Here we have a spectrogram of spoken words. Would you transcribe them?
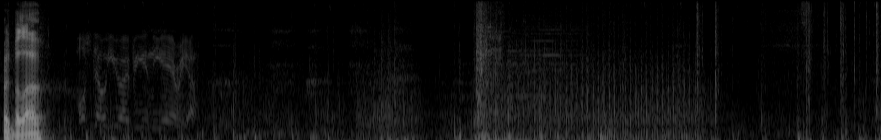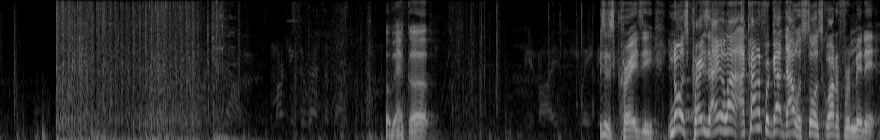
Was below. Hostile UAV in the area. Marching the rest of them. Go back up. This is crazy. You know what's crazy? I ain't gonna lie. I kind of forgot that I was Soul Squatter for a minute.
